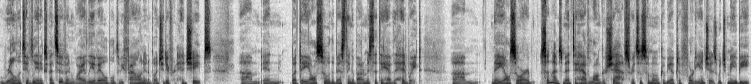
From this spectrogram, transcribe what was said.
relatively inexpensive and widely available to be found in a bunch of different head shapes. Um, and but they also the best thing about them is that they have the head weight. Um, they also are sometimes meant to have longer shafts, right? So some of them could be up to 40 inches, which may be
